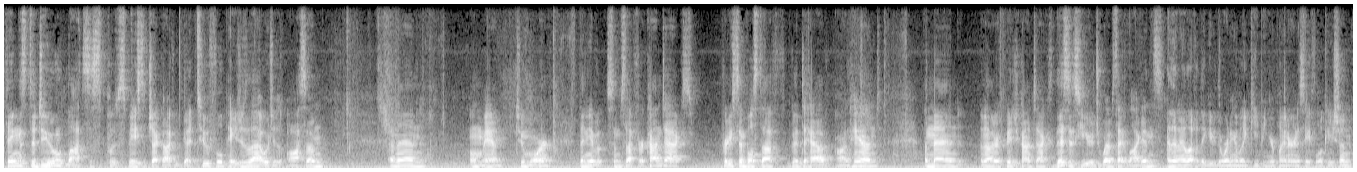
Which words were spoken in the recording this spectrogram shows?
Things to do, lots of space to check off. You've got two full pages of that, which is awesome. And then, oh man, two more. Then you have some stuff for contacts, pretty simple stuff, good to have on hand. And then another page of contacts. This is huge, website logins. And then I love that they give you the warning of like keeping your planner in a safe location.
